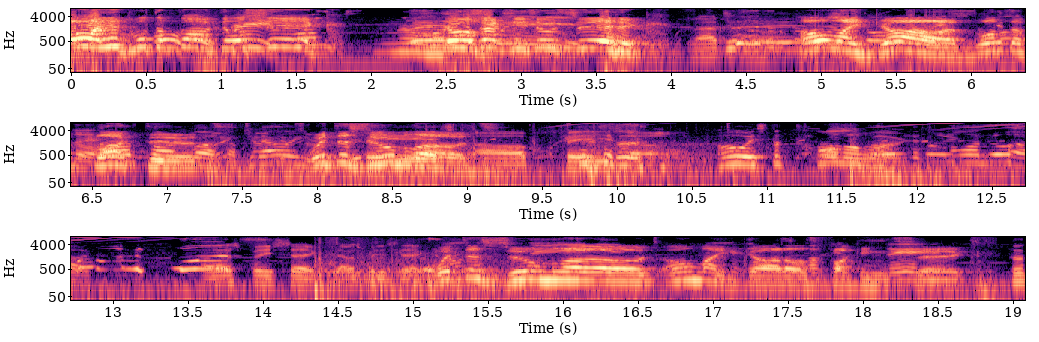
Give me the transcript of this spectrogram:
Oh, I hit! What the fuck? That was sick! That was actually so sick! That's oh it. Oh my god! What the fuck, dude? With the zoom load! Oh, face. Oh, Oh, it's the Tom bug. that was pretty sick. That was pretty sick. With the zoom load! Oh my god, that was fucking sick. The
